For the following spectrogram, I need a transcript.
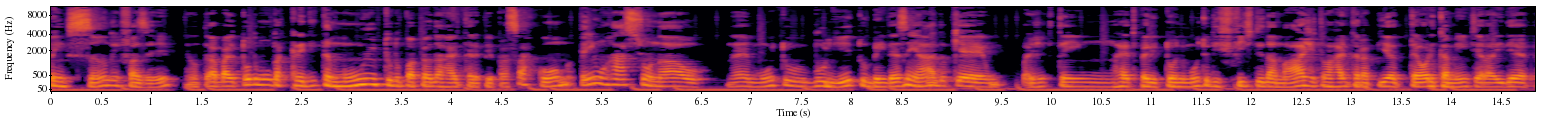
pensando em fazer, é um trabalho que todo mundo acredita muito no papel da radioterapia para sarcoma, tem um racional né, muito bonito, bem desenhado, que é a gente tem um reto peritônio muito difícil de dar margem, então a radioterapia teoricamente ela iria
